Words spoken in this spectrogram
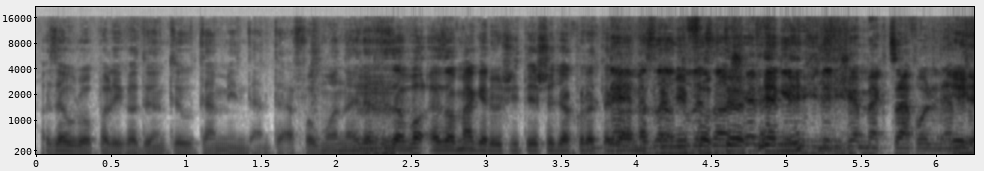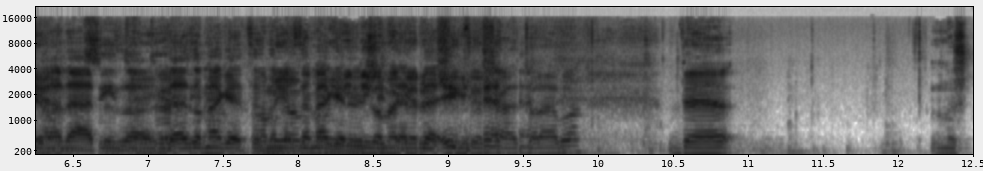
az Európa Liga döntő után mindent el fog mondani. Mm. De ez a, ez a megerősítés, hogy gyakorlatilag nem, annak, ez mi a, fog ez a sem történni. megerősíteni, sem megcáfolni, nem Igen, tudom, de, hát ez a, de ez a, meg, ami, ez a mindig a megerősítés Igen. általában. De most,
